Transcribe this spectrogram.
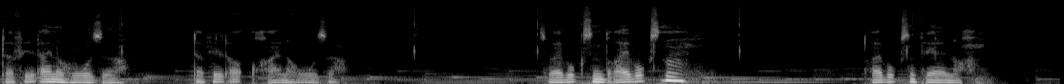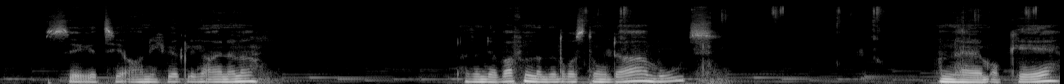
Da fehlt eine Hose. Da fehlt auch eine Hose. Zwei Buchsen, drei Buchsen. Drei Buchsen fehlen noch. Ich sehe jetzt hier auch nicht wirklich eine, ne? Da sind ja Waffen, dann sind Rüstungen da, Boots. Und Helm, okay.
